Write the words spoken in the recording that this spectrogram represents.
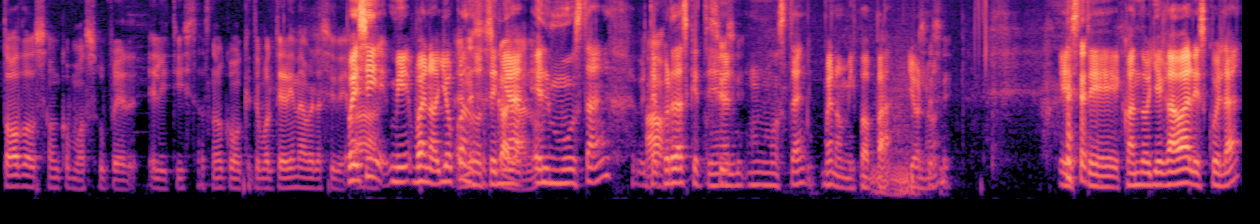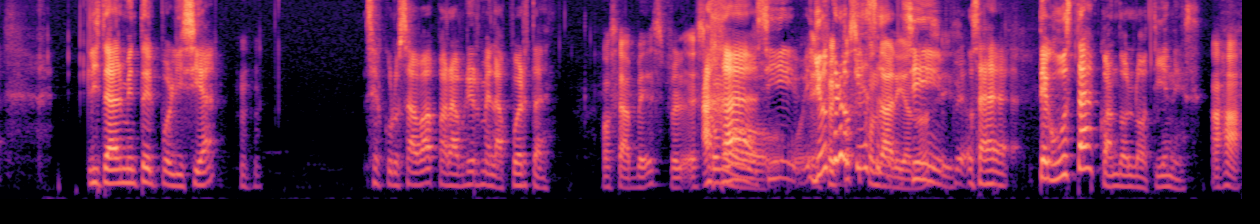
todos son como súper elitistas, ¿no? Como que te voltearían a ver así de... Pues "Ah, sí, mi, bueno, yo cuando tenía escala, ¿no? el Mustang, ¿te Ah, acuerdas que tenía el- sí. un Mustang? Bueno, mi papá, yo no. sí. Este, cuando llegaba a la escuela, literalmente el policía se cruzaba para abrirme la puerta. O sea, ¿ves? Pero es Ajá, como sí. Yo creo que eso, secundario, ¿no? sí, o sea, te gusta cuando lo tienes, Ajá.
